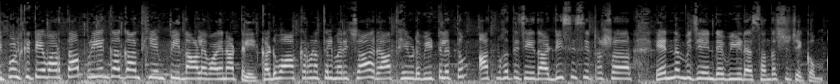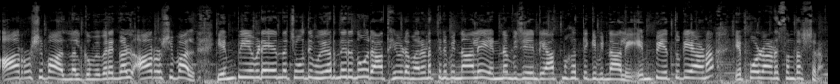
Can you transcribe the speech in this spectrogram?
ഇപ്പോൾ കിട്ടിയ വാർത്ത പ്രിയങ്ക ഗാന്ധി എം പി നാളെ വയനാട്ടിൽ. കടുവാക്രമണത്തിൽ മരിച്ച രാധയുടെ വീട്ടിലെത്തും. ആത്മഹത്യ ചെയ്ത D C C treasurer N M വിജയന്റെ വീട് സന്ദർശിച്ചേക്കും. ആർ റോഷിപാൽ നൽകും വിവരങ്ങൾ. ആർ റോഷിപാൽ എം പി എവിടെയെന്ന ചോദ്യം ഉയർന്നിരുന്നു. രാധയുടെ മരണത്തിന് പിന്നാലെ എൻ എം വിജയന്റെ ആത്മഹത്യയ്ക്ക് പിന്നാലെ എം പി എത്തുകയാണ്. എപ്പോഴാണ് സന്ദർശനം?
